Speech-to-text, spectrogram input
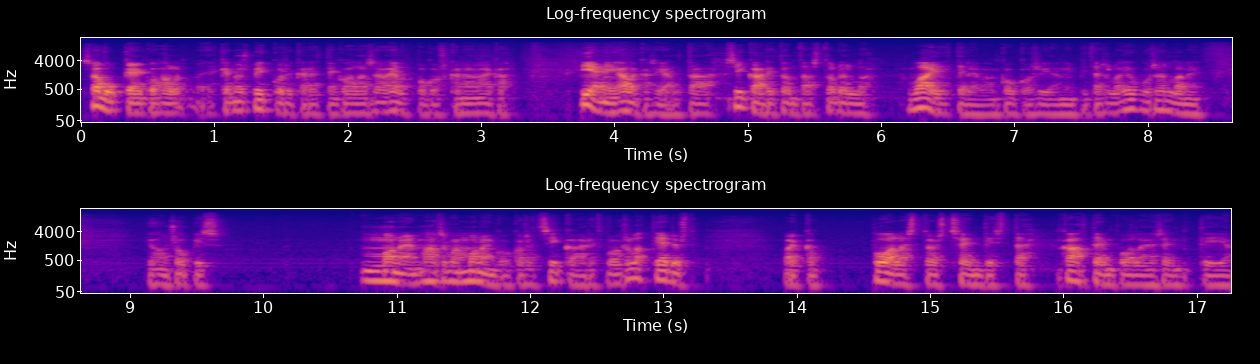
savukkeen kohdalla, ehkä myös pikkusikareiden kohdalla se on helppo, koska ne on aika pieni sieltä. Sikarit on taas todella vaihtelevan kokoisia, niin pitäisi olla joku sellainen, johon sopisi monen, mahdollisimman monen kokoiset sikaarit. Voisi olla tietysti vaikka puolestoista sentistä kahteen puoleen senttiin ja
